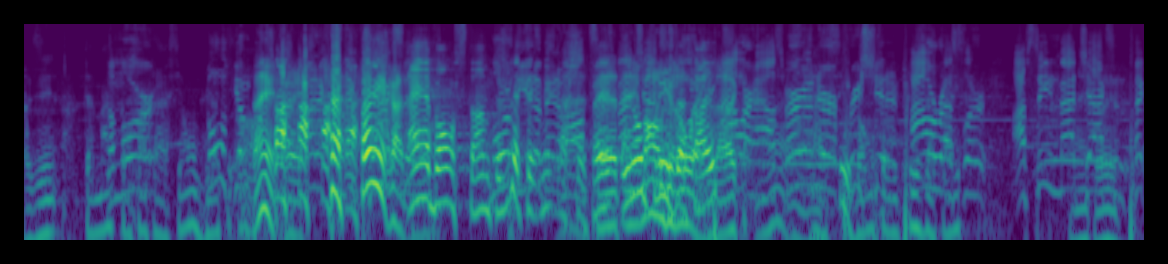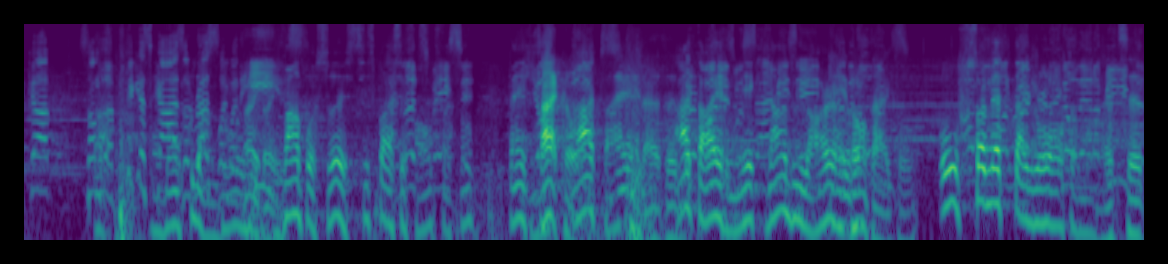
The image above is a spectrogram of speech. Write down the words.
Vas-y. Tellement the de more concentration. Ah. Un bon stomp. T'as vu la the technique de la C'est Une autre bon prise de tête. c'est ça, une prise de power tête. wrestler. I've seen Matt Ouais, Jackson ouais. pick up some of the biggest guys in wrestling le with ease. Vends pas ça, si c'est pas assez fort, de toute façon. À terre. À terre, Nick, dans la douleur. Un bon tackle. Au sommet de ta gloire, Thomas. That's it.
